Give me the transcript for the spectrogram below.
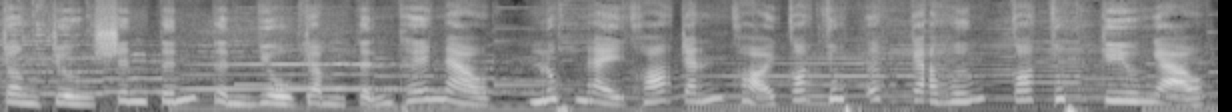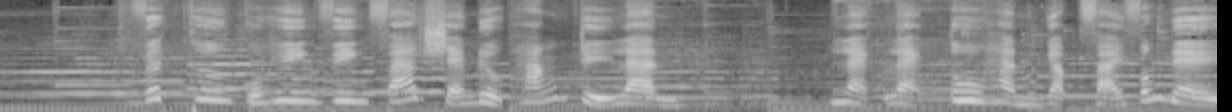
Trần Trường Sinh tính tình dù trầm tĩnh thế nào Lúc này khó tránh khỏi có chút ít cao hứng, có chút kiêu ngạo. Vết thương của hiên viên phá sẽ được hắn trị lành. Lạc lạc tu hành gặp phải vấn đề.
